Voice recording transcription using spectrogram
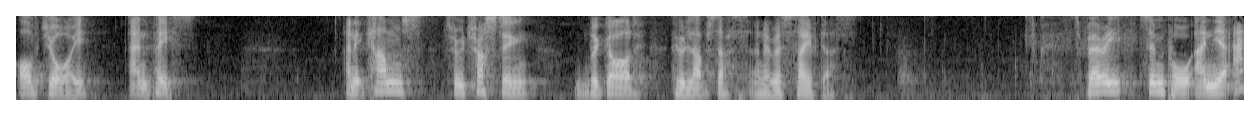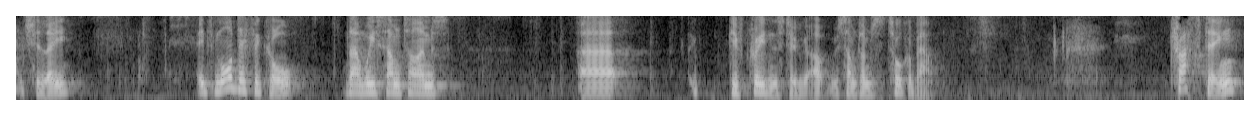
of joy and peace. And it comes through trusting the God who loves us and who has saved us. It's very simple, and yet actually, it's more difficult than we sometimes uh, give credence to, uh, we sometimes talk about. Trusting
